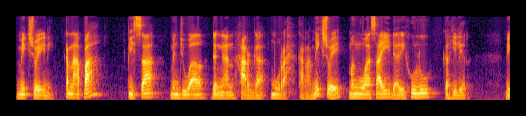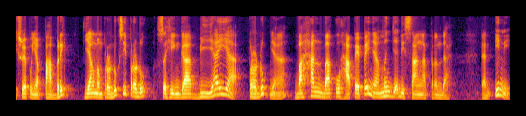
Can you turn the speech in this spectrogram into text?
Mixway ini. Kenapa bisa menjual dengan harga murah? Karena Mixway menguasai dari hulu ke hilir. Mixway punya pabrik yang memproduksi produk sehingga biaya produknya, bahan baku HPP-nya menjadi sangat rendah. Dan ini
